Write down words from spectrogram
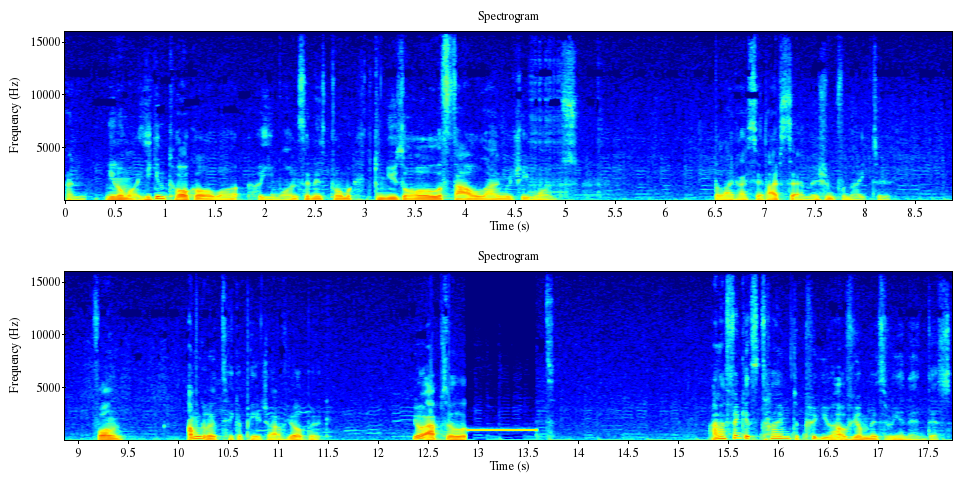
And you know what? He can talk all what he wants in his promo. He can use all the foul language he wants. But like I said, I've set a mission for night two. Fallen, I'm gonna take a page out of your book. You're absolute and I think it's time to put you out of your misery and end this.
